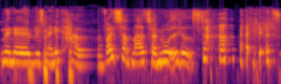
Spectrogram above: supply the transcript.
men uh, hvis man ikke har voldsomt meget tålmodighed, så er det altså...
